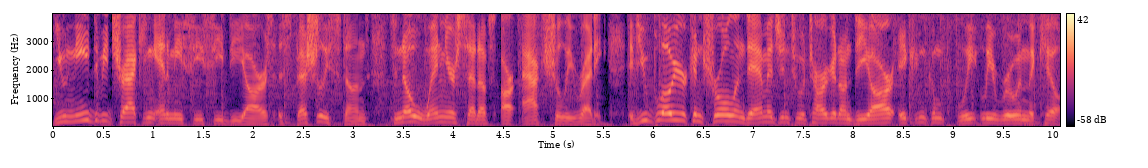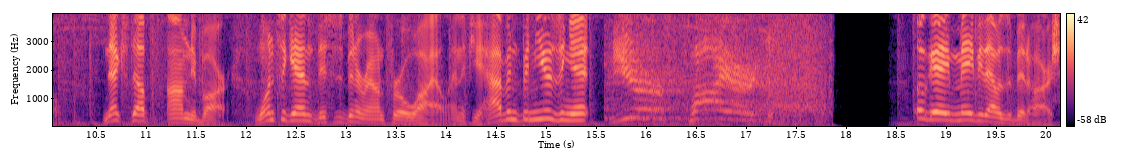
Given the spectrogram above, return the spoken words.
You need to be tracking enemy CC DRs, especially stuns, to know when your setups are actually ready. If you blow your control and damage into a target on DR, it can completely ruin the kill. Next up, Omnibar. Once again, this has been around for a while, and if you haven't been using it, you're fired! Okay, maybe that was a bit harsh.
